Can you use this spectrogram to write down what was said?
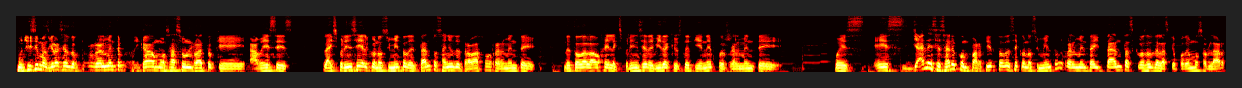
Muchísimas gracias, doctor. Realmente platicábamos hace un rato que a veces la experiencia y el conocimiento de tantos años de trabajo, realmente de toda la hoja y la experiencia de vida que usted tiene, pues realmente pues es ya necesario compartir todo ese conocimiento. Realmente hay tantas cosas de las que podemos hablar,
